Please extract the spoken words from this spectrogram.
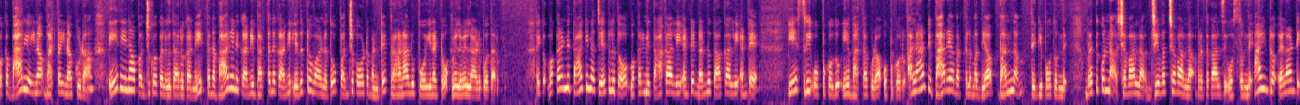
ఒక భార్య అయినా భర్త అయినా కూడా ఏదైనా పంచుకోగలుగుతారు కానీ తన భార్యను కానీ భర్తను కానీ ఎదుటి వాళ్ళతో పంచుకోవటం అంటే ప్రాణాలు పోయినట్టు విలవిల్లాడిపోతారు. ఇక ఒకరిని తాకిన చేతులతో ఒకరిని తాకాలి అంటే నన్ను తాకాలి అంటే ఏ స్త్రీ ఒప్పుకోదు ఏ భర్త కూడా ఒప్పుకోరు. అలాంటి భార్యాభర్తల మధ్య బంధం తెగిపోతుంది. బ్రతుకున్న శవాళ్ళ జీవచ్చవాళ్ళ బ్రతకాల్సి వస్తుంది. ఆ ఇంట్లో ఎలాంటి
